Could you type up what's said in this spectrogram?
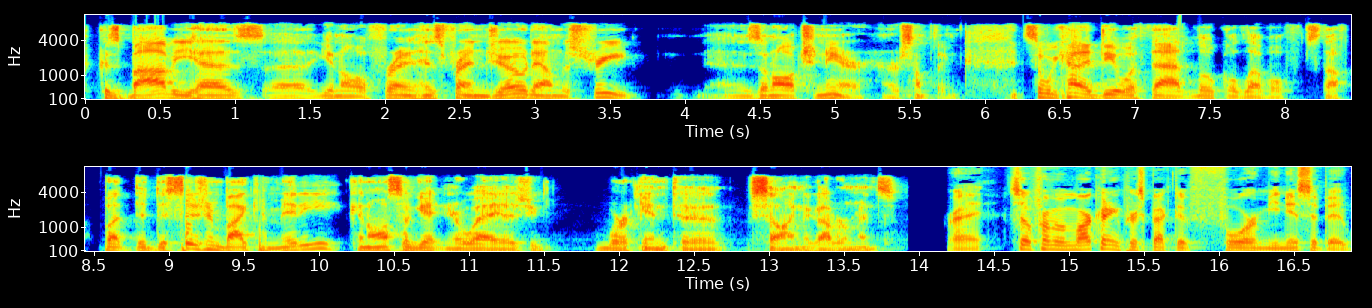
because Bobby has uh, you know a friend, his friend Joe down the street as an auctioneer or something. So we kind of deal with that local level stuff. But the decision by committee can also get in your way as you work into selling to governments. Right. So from a marketing perspective for Municibid,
